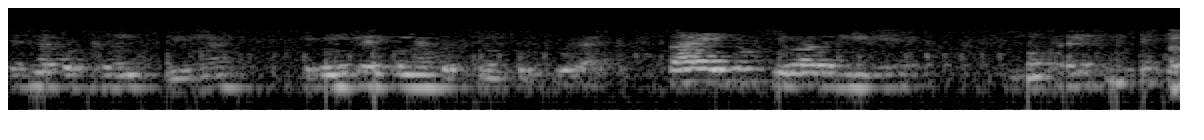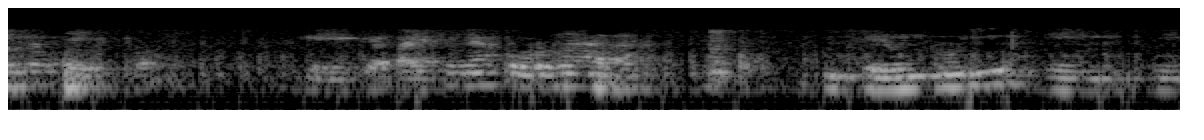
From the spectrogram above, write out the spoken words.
es una posición que tiene que ver con una cuestión cultural. Para ello quiero abrir, mostrarles un pequeño texto que, que aparece en la jornada incluí en, en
